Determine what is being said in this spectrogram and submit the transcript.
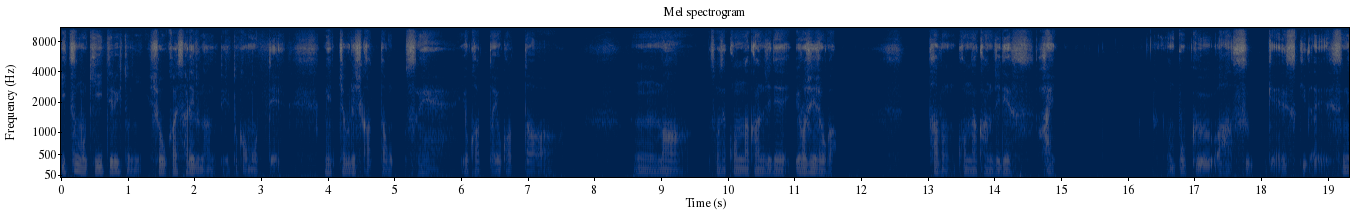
いつも聞いてる人に紹介されるなんてとか思って、めっちゃ嬉しかったですね。よかった、よかった。うん、まあ、すいません、こんな感じでよろしいでしょうか。多分、こんな感じです。はい。僕はすっげえ好きですね。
